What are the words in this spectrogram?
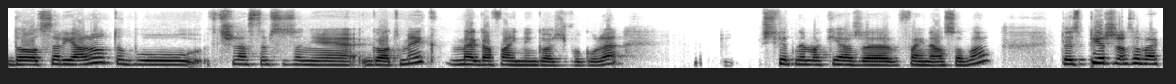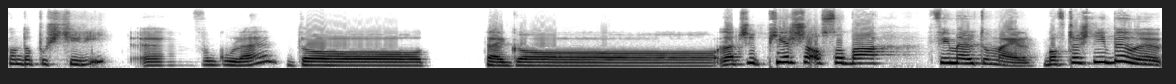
do serialu, to był w 13 sezonie Gottmik. Mega fajny gość w ogóle. Świetne makijaże, fajna osoba. To jest pierwsza osoba, jaką dopuścili e, w ogóle do tego. Znaczy, pierwsza osoba female to male, bo wcześniej były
